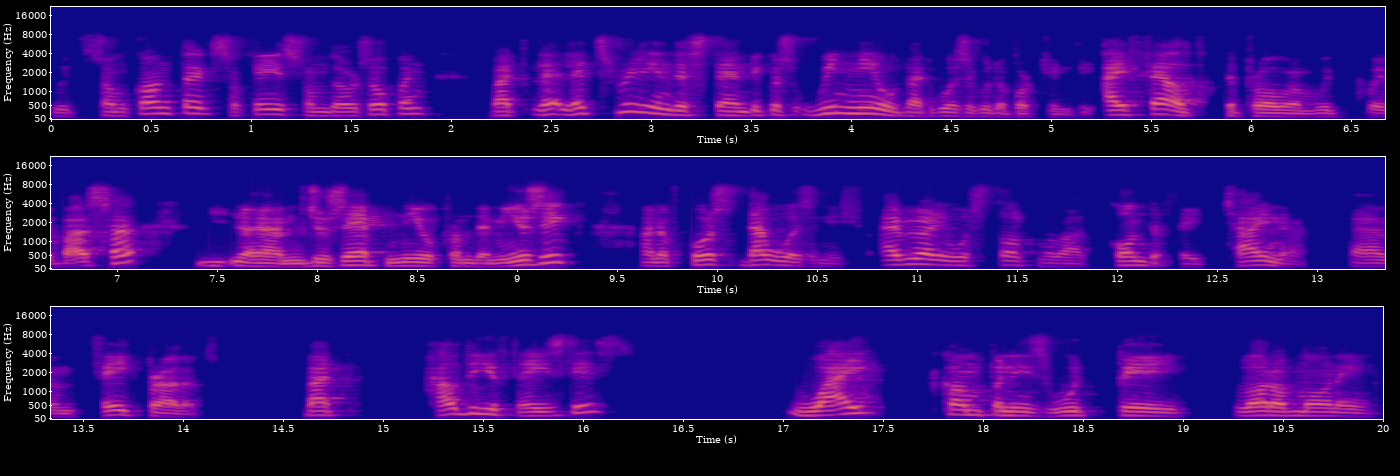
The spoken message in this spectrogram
with some context, okay, some doors open. But let, us really understand because we knew that was a good opportunity. I felt the problem with, with Barca. Um, Josep knew from the music. And of course, that was an issue. Everybody was talking about counterfeit, China, um, fake products. But how do you face this? Why companies would pay a lot of money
